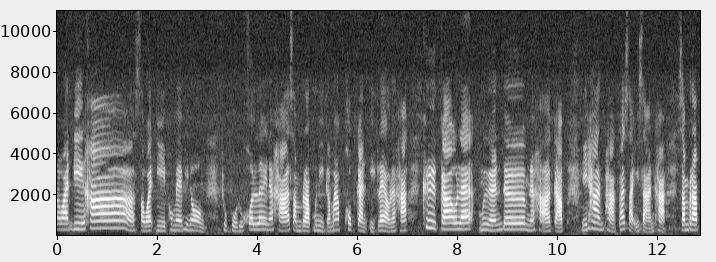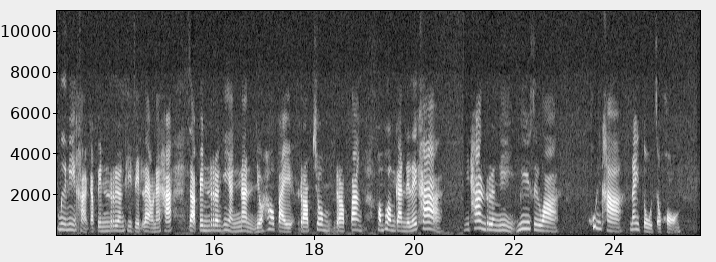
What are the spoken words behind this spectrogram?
สวัสดีค่ะ สวัสดีพ่อแม่พี่น้อง ทุกผู้ทุกคนเลยนะคะสำหรับมื้อนี้ก็มาพบกันอีกแล้วนะคะ คือเก่าและเหมือนเดิมนะคะ กับนิทานผากภาษาอีสานค่ะสำหรับมือนี้ค่ะก็เป็นเรื่องที่เจ็ดแล้วนะคะ จะเป็นเรื่องอีหยังนั่น เดี๋ยวเข้าไปรับชมรับฟังพร้อมๆ กันเลยค่ะ นิทานเรื่องนี้มีชื่อว่า คุณค่าในโตเจ้าของ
